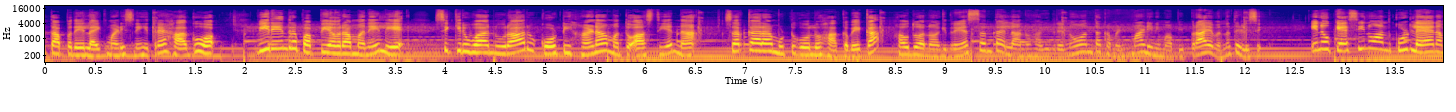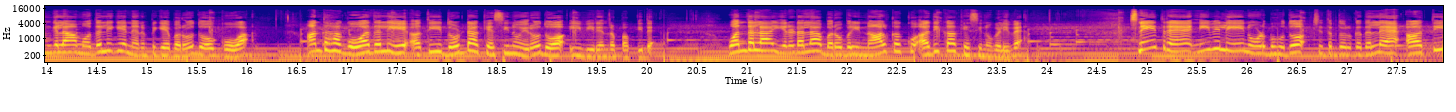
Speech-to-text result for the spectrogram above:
ತಪ್ಪದೇ ಲೈಕ್ ಮಾಡಿ ಸ್ನೇಹಿತರೆ. ಹಾಗೂ ವೀರೇಂದ್ರ ಪಪ್ಪಿ ಅವರ ಮನೆಯಲ್ಲಿ ಸಿಕ್ಕಿರುವ ನೂರಾರು ಕೋಟಿ ಹಣ ಮತ್ತು ಆಸ್ತಿಯನ್ನ ಸರ್ಕಾರ ಮುಟ್ಟುಗೋಲು ಹಾಕಬೇಕಾ? ಹೌದು ಅನ್ನೋ ಹಾಗಿದ್ರೆ ಎಸ್ ಅಂತ, ಇಲ್ಲ ಅನ್ನೋ ಹಾಗಿದ್ರೆ ನೋ ಅಂತ ಕಮೆಂಟ್ ಮಾಡಿ ನಿಮ್ಮ ಅಭಿಪ್ರಾಯವನ್ನು ತಿಳಿಸಿ. ಇನ್ನು ಕೆಸಿನೋ ಅಂದ ಕೂಡಲೇ ನಮಗೆಲ್ಲ ಮೊದಲಿಗೆ ನೆನಪಿಗೆ ಬರೋದು ಗೋವಾ. ಅಂತಹ ಗೋವಾದಲ್ಲಿ ಅತಿ ದೊಡ್ಡ ಕೆಸಿನೋ ಇರೋದು ಈ ವೀರೇಂದ್ರ ಪಪ್ಪಿದೆ ಒಂದಲ್ಲ, ಎರಡಲ್ಲ, ಬರೋಬ್ಬರಿ ನಾಲ್ಕಕ್ಕೂ ಅಧಿಕ ಕೆಸಿನೋಗಳಿವೆ ಸ್ನೇಹಿತರೆ, ನೀವಿಲ್ಲಿ ನೋಡಬಹುದು ಚಿತ್ರದುರ್ಗದಲ್ಲೇ ಅತಿ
